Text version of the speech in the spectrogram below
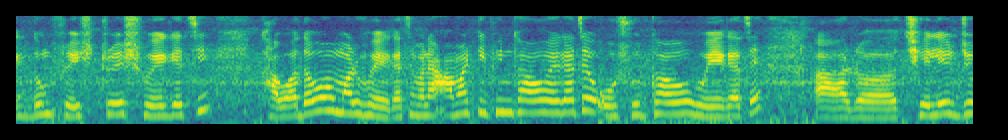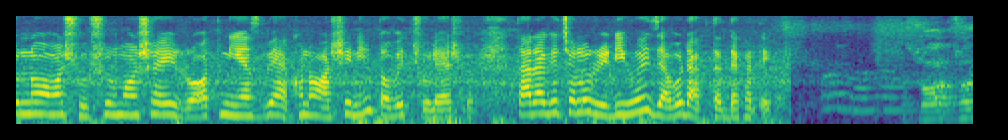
একদম ফ্রেশ ট্রেশ হয়ে গেছি। খাওয়া দাওয়াও আমার হয়ে গেছে মানে আমার টিফিন খাওয়া হয়ে গেছে ওষুধ খাওয়াও হয়ে গেছে। আর ছেলের জন্য আমার শ্বশুরমশাই রথ নিয়ে আসবে এখনও আসেনি তবে চলে আসবে। তার আগে চলো রেডি হয়ে যাব ডাক্তার দেখাতে। সর সর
